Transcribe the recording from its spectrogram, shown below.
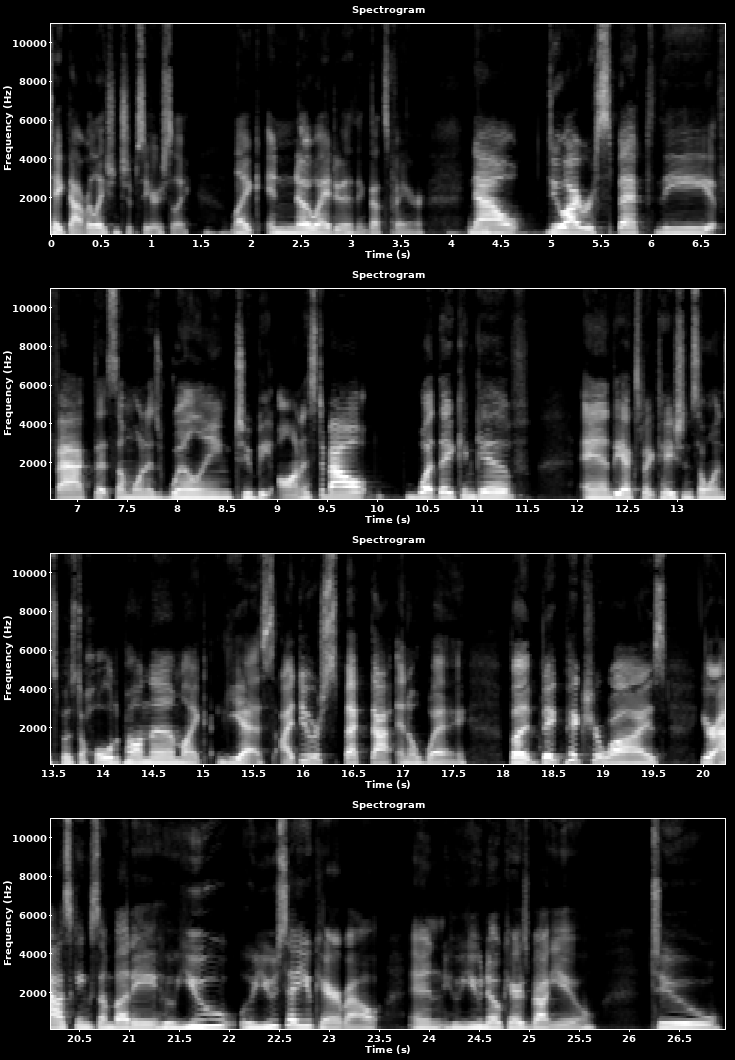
take that relationship seriously. Like in no way do I think that's fair. Now, do I respect the fact that someone is willing to be honest about what they can give? and the expectation someone's supposed to hold upon them. Like, yes, I do respect that in a way. But big picture wise, you're asking somebody who you who you say you care about and who you know cares about you to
